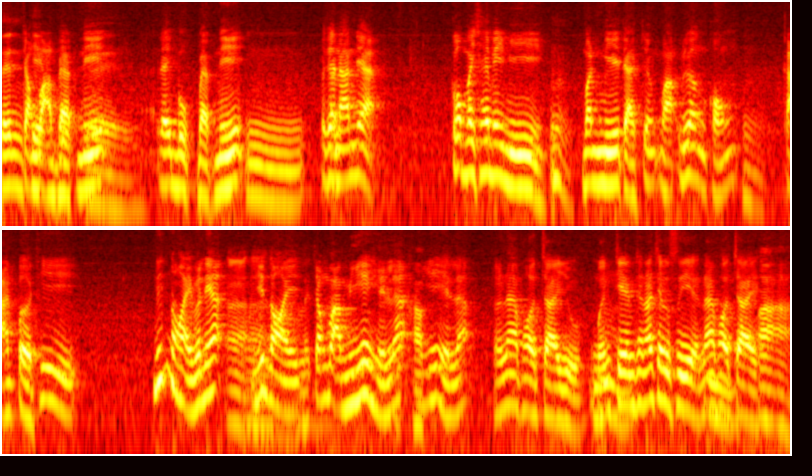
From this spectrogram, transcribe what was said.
เล่นเกมจังหวะแบบนี้ เออ ได้บุกแบบนี้ อืม เพราะฉะนั้นเนี่ยก็ไม่ใช่ไม่มีอืมมันมีแต่จังหวะเรื่องของอืมการเปิดที่นิดหน่อยวันเนี้ย อ่านิดหน่อยเล็กจังหวะมีให้เห็นแล้วครับ มีให้เห็นแล้ว แล้วน่าพอใจอยู่เหมือนเกมชนะเชลซีอะน่าพอใจ อ่าอ่า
